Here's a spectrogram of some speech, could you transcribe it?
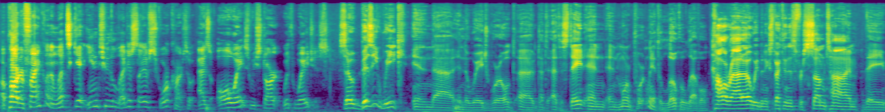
our partner Franklin, and let's get into the legislative scorecard. So as always, we start with wages. So busy week in uh, in the wage world uh, at, the, at the state and and more importantly at the local level. Colorado, we've been expecting this for some time. They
